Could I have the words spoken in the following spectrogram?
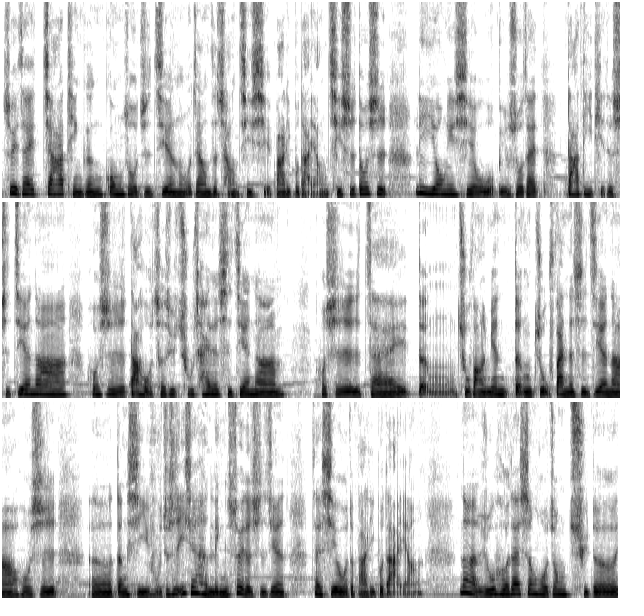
所以在家庭跟工作之间，我这样子长期写巴黎不打烊，其实都是利用一些我，比如说在搭地铁的时间啊，或是搭火车去出差的时间啊，或是在等厨房里面等煮饭的时间啊，或是呃等洗衣服，就是一些很零碎的时间，在写我的巴黎不打烊。那如何在生活中取得？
